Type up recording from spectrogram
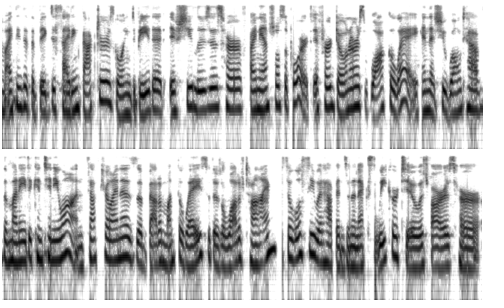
I think that the big deciding factor is going to be that if she loses her financial support, if her donors walk away and that she won't have the money to continue on. South Carolina is about a month away, so there's a lot of time. So we'll see what happens in the next week or two as far as her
